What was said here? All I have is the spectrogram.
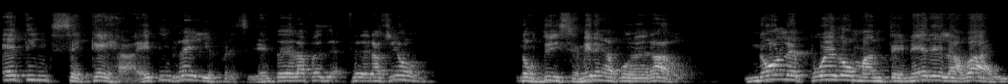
Etin se queja, Etin Reyes, presidente de la federación, nos dice, miren apoderado, no le puedo mantener el aval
